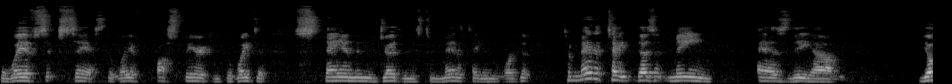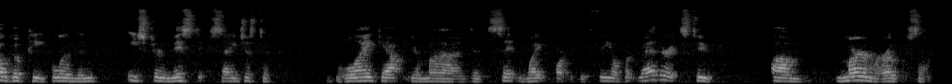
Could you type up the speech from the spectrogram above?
The way of success, the way of prosperity, the way to stand in the judgment is to meditate in the word. To meditate doesn't mean, as the um, yoga people and the Eastern mystics say, just to blank out your mind and sit and wait for it to be filled, but rather it's to um, murmur over something.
